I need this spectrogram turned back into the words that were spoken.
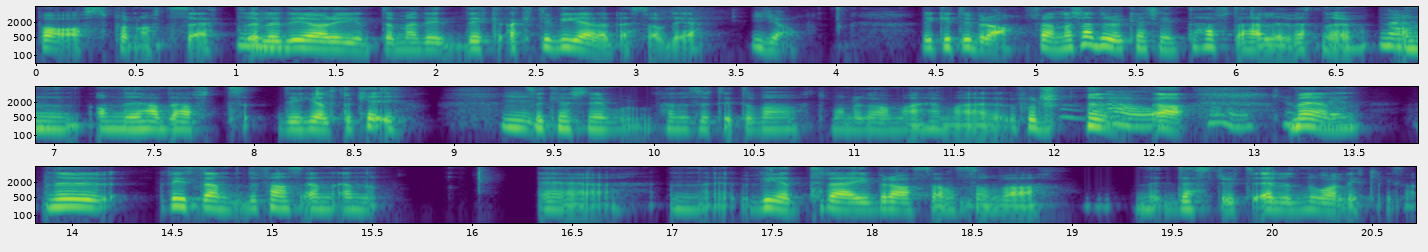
bas på något sätt. Mm. Eller det gör det ju inte men det, det aktiverades av det. Ja. Vilket är bra, för annars hade du kanske inte haft det här livet nu. Nej. Om, om ni hade haft det helt okej. Mm. Så kanske ni hade suttit och varit monogama hemma Ja, fortfarande. ja, kanske Men det. nu finns det, ändå, det fanns en, en, eh, en vedträ i brasan som var destruktivt eller dåligt. Liksom.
